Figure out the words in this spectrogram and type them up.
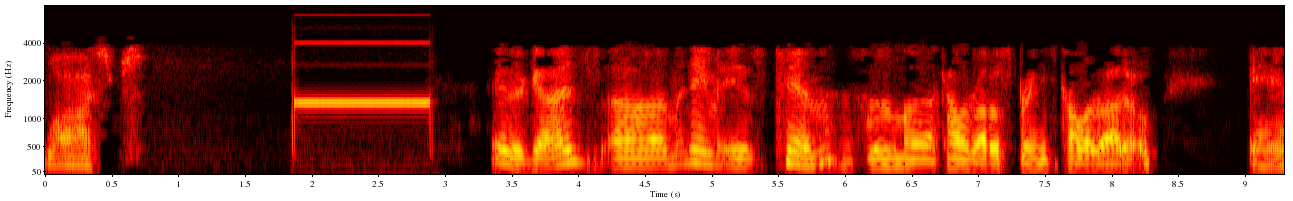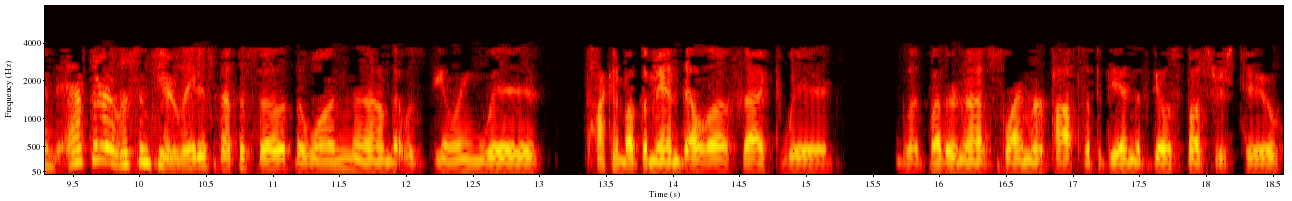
Wasps. Hey there, guys. Uh, my name is Tim from uh, Colorado Springs, Colorado. And after I listened to your latest episode, the one um, that was dealing with talking about the Mandela effect with whether or not Slimer pops up at the end of Ghostbusters 2,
